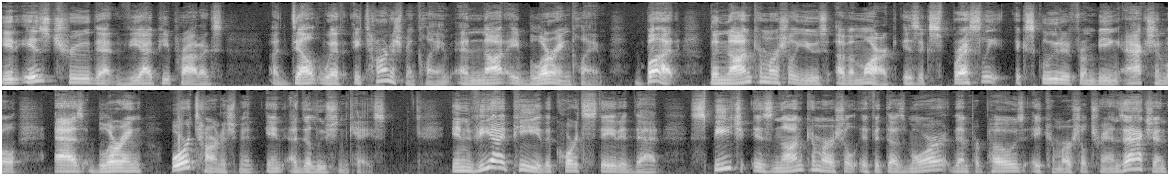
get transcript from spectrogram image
It is true that VIP products uh, dealt with a tarnishment claim and not a blurring claim. But the non commercial use of a mark is expressly excluded from being actionable as blurring or tarnishment in a dilution case. In VIP, the court stated that speech is non commercial if it does more than propose a commercial transaction,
